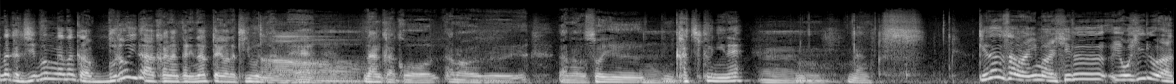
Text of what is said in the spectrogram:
なんか自分がなんかブロイラーかなんかになったような気分なのね。なんかこうあのあのそういう家畜にね、うん。なんか。木永さんは今昼お昼は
